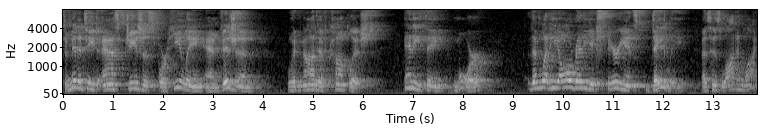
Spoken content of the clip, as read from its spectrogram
Timidity to ask Jesus for healing and vision would not have accomplished anything more than what he already experienced daily as his lot in life.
